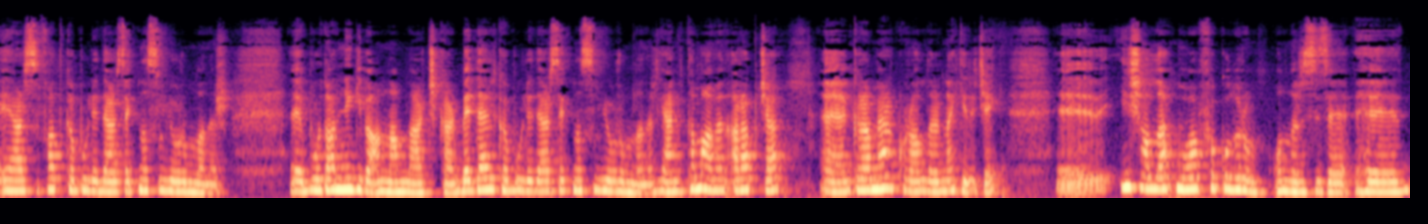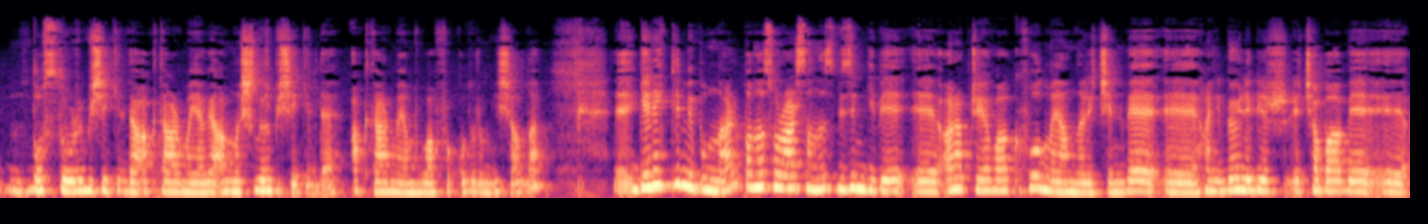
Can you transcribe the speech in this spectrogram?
eğer sıfat kabul edersek nasıl yorumlanır? Buradan ne gibi anlamlar çıkar? Bedel kabul edersek nasıl yorumlanır? Yani tamamen Arapça gramer kurallarına girecek. Ee, inşallah muvaffak olurum onları size e, dost doğru bir şekilde aktarmaya ve anlaşılır bir şekilde aktarmaya muvaffak olurum inşallah. E, gerekli mi bunlar? Bana sorarsanız bizim gibi e, Arapçaya vakıf olmayanlar için ve e, hani böyle bir çaba ve e,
